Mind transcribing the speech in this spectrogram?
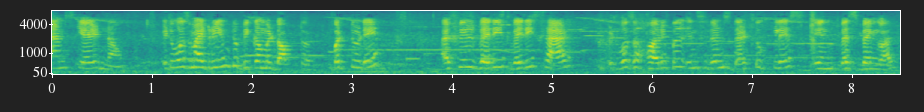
I'm scared now. It was my dream to become a doctor, but today I feel very, very sad. It was a horrible incident that took place in West Bengal.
